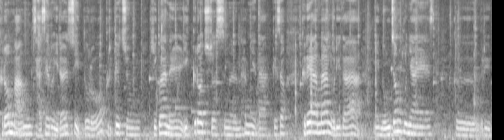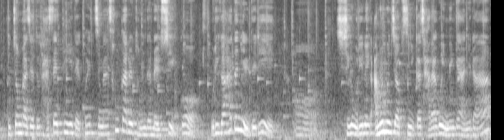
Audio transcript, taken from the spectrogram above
그런 마음 자세로 일할 수 있도록 그렇게 좀 기관을 이끌어 주셨으면 합니다. 그래서 그래야만 우리가 이 농정 분야에 그 우리 국정과제도 다 세팅이 됐고 했지만 성과를 좀더낼수 있고 우리가 하던 일들이 어 지금 우리는 아무 문제 없으니까 잘하고 있는 게 아니라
